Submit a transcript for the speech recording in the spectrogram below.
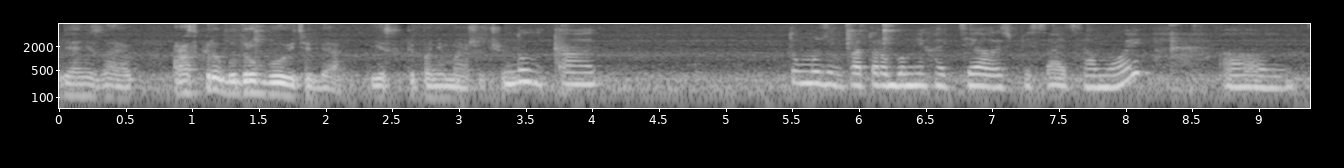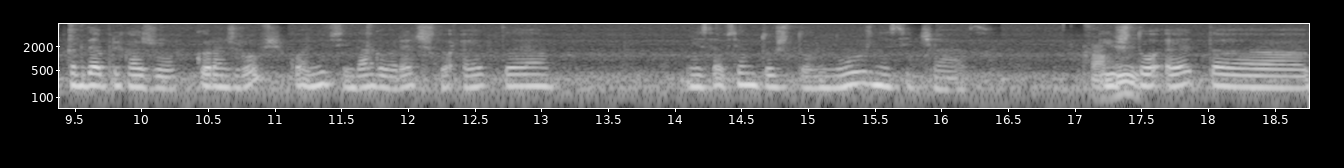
я не знаю, раскрыл бы другую тебя, если ты понимаешь, о чем. Ну, а, ту музыку, которую бы мне хотелось писать самой, а, когда я прихожу к аранжировщику, они всегда говорят, что это не совсем то, что нужно сейчас. Кому? И что это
